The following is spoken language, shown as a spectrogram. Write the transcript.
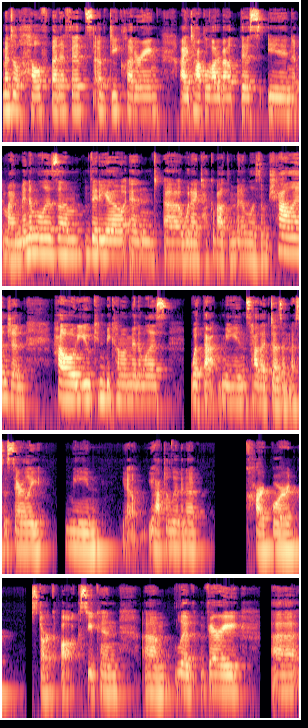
mental health benefits of decluttering. I talk a lot about this in my minimalism video and uh, when I talk about the minimalism challenge and how you can become a minimalist what that means, how that doesn't necessarily mean, you know, you have to live in a cardboard stark box. You can um, live very uh,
